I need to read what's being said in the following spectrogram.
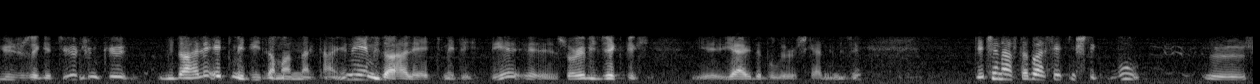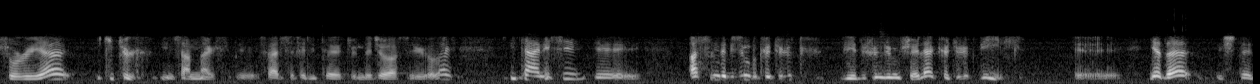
yüz yüze getiriyor. Çünkü müdahale etmediği zamanlar Tanrı neye müdahale etmedi diye e, sorabilecek bir e, yerde buluyoruz kendimizi. Geçen hafta bahsetmiştik. Bu e, soruya iki tür insanlar e, felsefe literatüründe cevap veriyorlar. Bir tanesi e, aslında bizim bu kötülük diye düşündüğümüz şeyler kötülük değil. E, ya da işte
